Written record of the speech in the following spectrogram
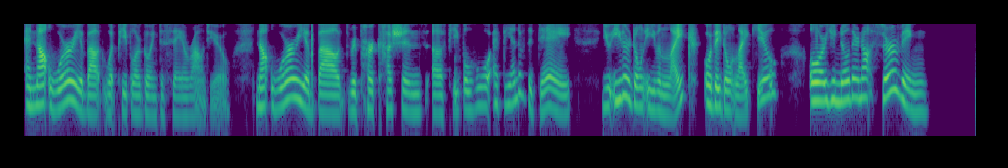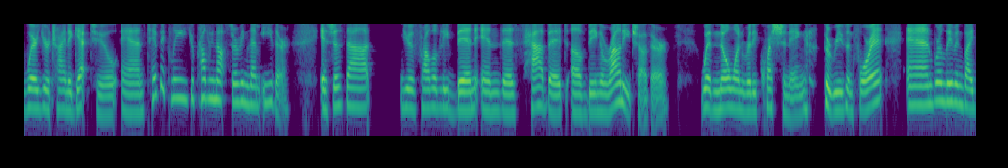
and not worry about what people are going to say around you, not worry about repercussions of people who, at the end of the day, you either don't even like or they don't like you, or you know they're not serving where you're trying to get to. And typically, you're probably not serving them either. It's just that you've probably been in this habit of being around each other with no one really questioning the reason for it and we're living by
